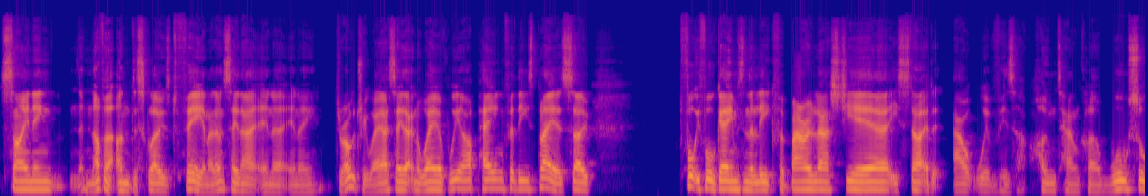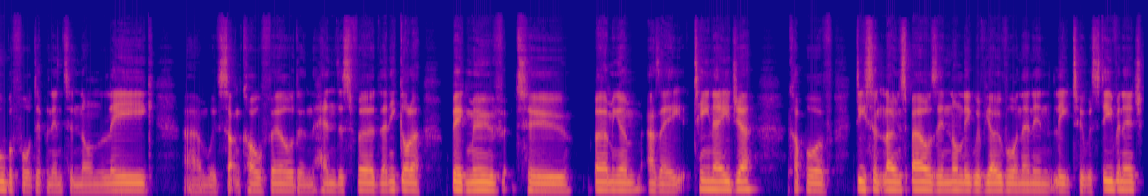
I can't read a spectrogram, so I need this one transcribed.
signing another undisclosed fee, and I don't say that in a in a derogatory way. I say that in a way of we are paying for these players. So 44 games in the league for Barrow last year. He started out with his hometown club Walsall before dipping into non-league um, with Sutton Coldfield and Hednesford. Then he got a big move to Birmingham as a teenager. A couple of decent loan spells in non-league with Yeovil and then in League Two with Stevenage.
